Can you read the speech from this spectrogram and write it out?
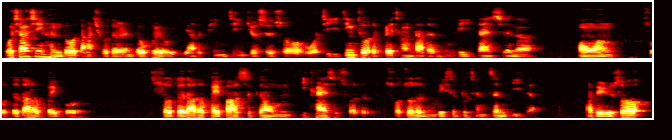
我相信很多打球的人都会有一样的瓶颈，就是说我已经做了非常大的努力，但是呢，往往所得到的回果，所得到的回报是跟我们一开始所的所做的努力是不成正比的。那比如说。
